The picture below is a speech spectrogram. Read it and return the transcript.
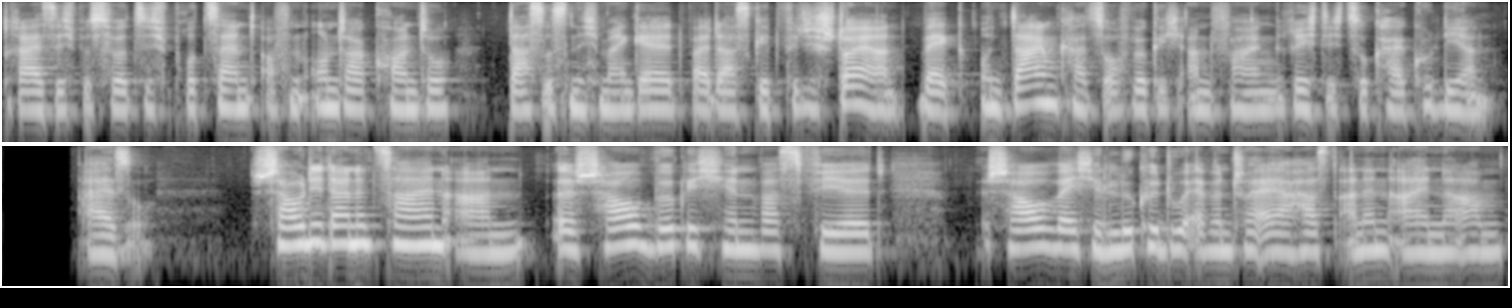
30 bis 40 Prozent auf ein Unterkonto. Das ist nicht mein Geld, weil das geht für die Steuern weg. Und dann kannst du auch wirklich anfangen, richtig zu kalkulieren. Also, schau dir deine Zahlen an, äh, schau wirklich hin, was fehlt, schau, welche Lücke du eventuell hast an den Einnahmen.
